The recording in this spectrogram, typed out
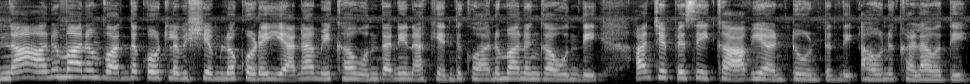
నా అనుమానం వంద కోట్ల విషయంలో కూడా ఈ అనామిక ఉందని నాకెందుకు అనుమానంగా ఉంది? అని చెప్పేసి ఈ కావ్య అంటూ ఉంటుంది. అవును కళావతి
